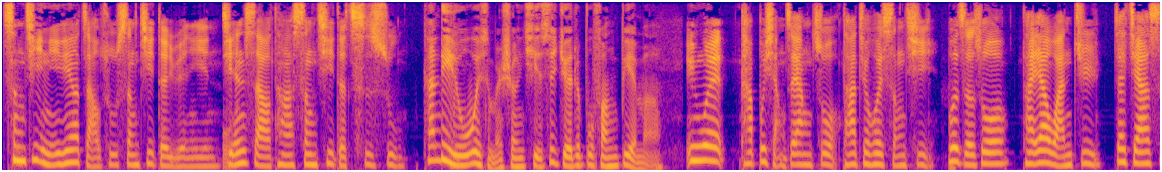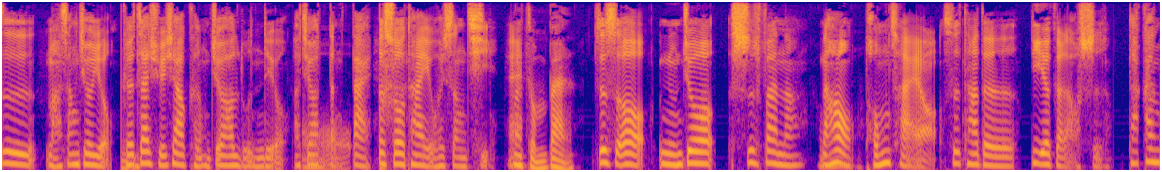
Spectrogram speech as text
生气，你一定要找出生气的原因，减少他生气的次数。他例如为什么生气？是觉得不方便吗？因为他不想这样做，他就会生气。或者说他要玩具，在家是马上就有，可在学校可能就要轮流，他就要等待。这时候他也会生气。那怎么办？这时候你们就示范呢。然后同才哦，是他的第二个老师。他看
